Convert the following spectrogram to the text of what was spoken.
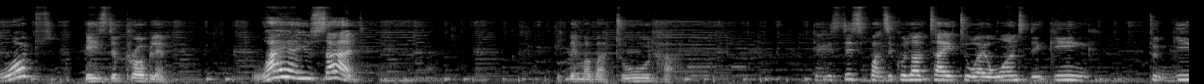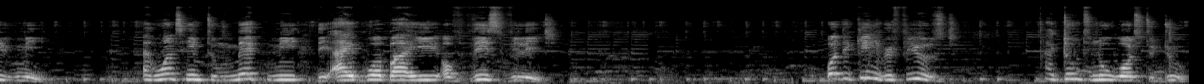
What is the problem? Why are you sad? Ikpemaba told her, There is this particular title I want the king to give me. I want him to make me the Aigwabahi of this village. But the king refused. I don't know what to do.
